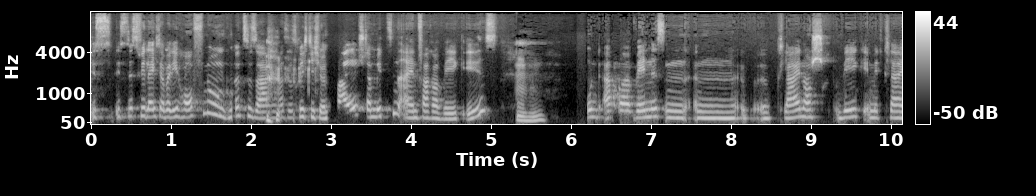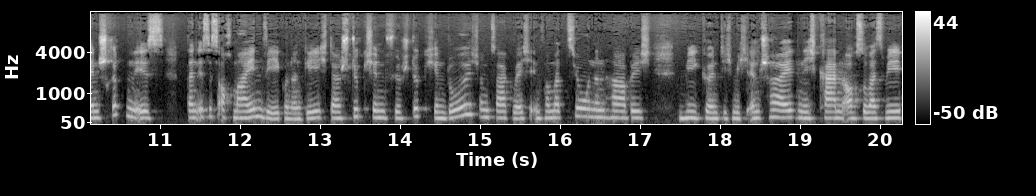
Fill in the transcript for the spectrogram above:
ist, ist es vielleicht aber die Hoffnung, ne, zu sagen, was ist richtig und falsch, damit es ein einfacher Weg ist. Mhm. Und aber wenn es ein, ein, äh, kleiner Weg mit kleinen Schritten ist, dann ist es auch mein Weg und dann gehe ich da Stückchen für Stückchen durch und sage, welche Informationen habe ich, wie könnte ich mich entscheiden. Ich kann auch sowas wie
